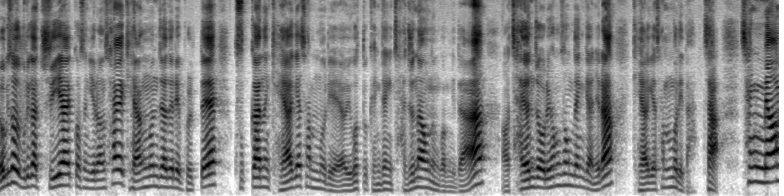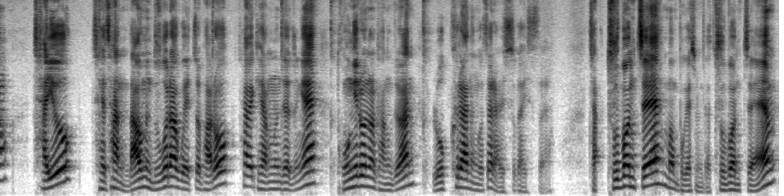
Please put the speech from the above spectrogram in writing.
여기서 우리가 주의할 것은 이런 사회 계약론자들이 볼 때 국가는 계약의 산물이에요. 이것도 굉장히 자주 나오는 겁니다. 어, 자연적으로 형성된 게 아니라 계약의 산물이다. 자, 생명, 자유, 재산 나오면 누구라고 했죠? 바로 사회 계약론자 중에 동일론을 강조한 로크라는 것을 알 수가 있어요. 자, 두 번째 한번 보겠습니다. 두 번째.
